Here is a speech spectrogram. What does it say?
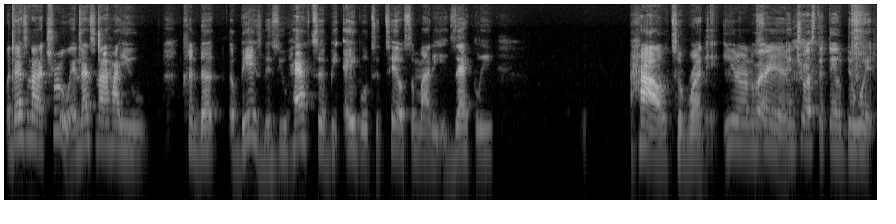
But that's not true, and that's not how you conduct a business. You have to be able to tell somebody exactly how to run it. You know what I'm Right. saying? And trust that they'll do it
